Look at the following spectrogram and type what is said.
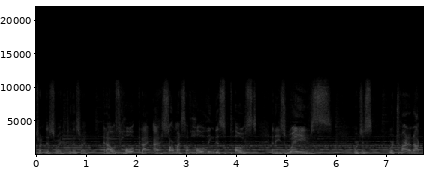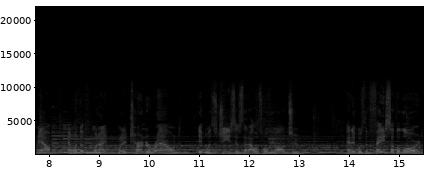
turn this way, turn this way. And I was hold, and I, I saw myself holding this post, and these waves were just were trying to knock me out. And when the when I when it turned around, it was Jesus that I was holding on to, and it was the face of the Lord,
